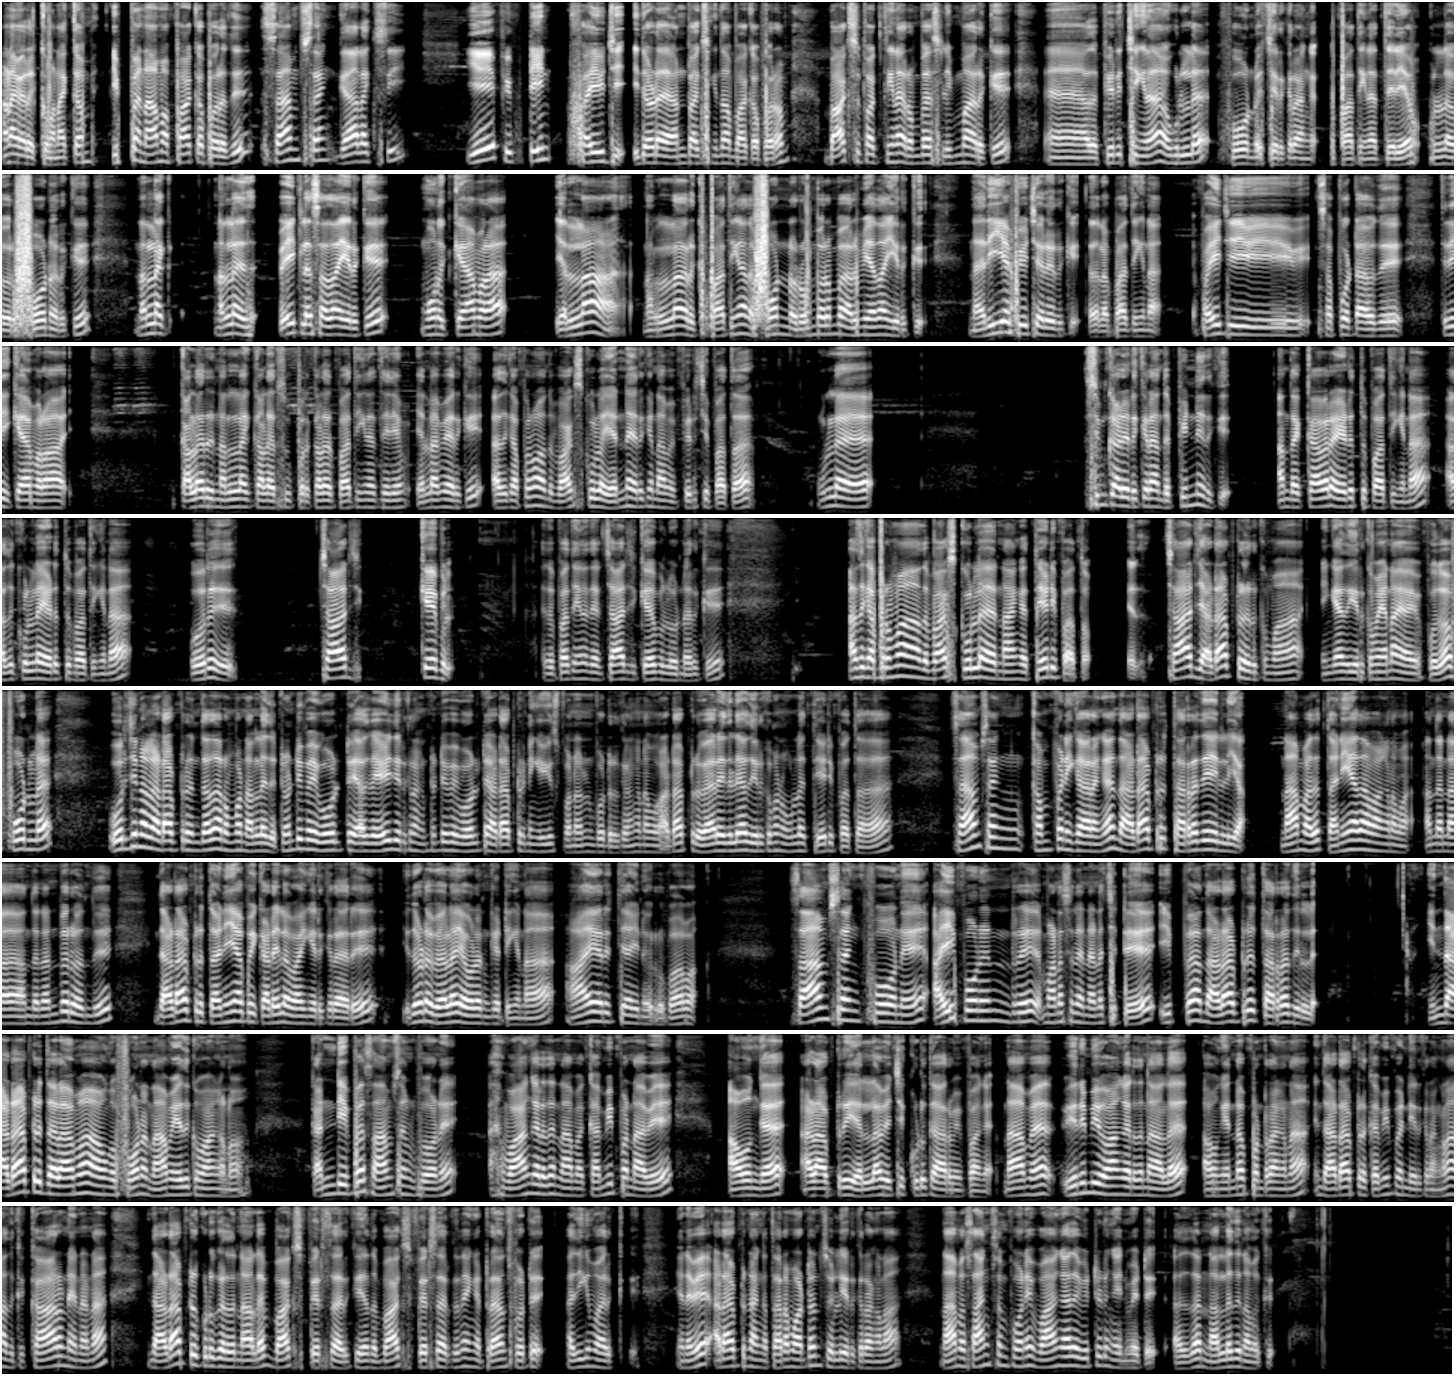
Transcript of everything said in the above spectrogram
அனைவருக்கும் வணக்கம். இப்போ நாம் பார்க்க போகிறது Samsung Galaxy A fifteen five G இதோட அன்பாக்சிங் தான் பார்க்க போகிறோம் பாக்ஸ் பார்த்தீங்கன்னா ரொம்ப ஸ்லிம்மாக இருக்குது அதை பிரிச்சிங்கன்னா உள்ளே ஃபோன் வச்சுருக்குறாங்க. பார்த்தீங்கன்னா தெரியும். உள்ளே ஒரு ஃபோன் இருக்குது நல்ல நல்ல வெயிட்லெஸ்ஸாக தான் இருக்குது மூணு கேமரா எல்லாம் நல்லா இருக்குது பார்த்தீங்கன்னா அந்த ஃபோன் ரொம்ப ரொம்ப அருமையாக தான் இருக்குது நிறைய ஃப்யூச்சர் இருக்குது அதில் பார்த்தீங்கன்னா ஃபைவ் ஜி சப்போர்ட் ஆகுது. த்ரீ கேமரா கலரு நல்ல கலர் சூப்பர் கலர் பார்த்தீங்கன்னா தெரியும். எல்லாமே இருக்குது அதுக்கப்புறமா அந்த பாக்ஸ்குள்ளே என்ன இருக்குது நாம் பிரித்து பார்த்தா உள்ளே சிம் கார்டு எடுக்கிற அந்த பின் இருக்குது அந்த கவரை எடுத்து பார்த்தீங்கன்னா அதுக்குள்ளே எடுத்து பார்த்தீங்கன்னா ஒரு சார்ஜ் கேபிள் இது பார்த்தீங்கன்னா சார்ஜ் கேபிள் ஒன்று இருக்குது அதுக்கப்புறமா அந்த பாக்ஸ்குள்ளே நாங்கள் தேடி பார்த்தோம். சார்ஜ் அடாப்டர் இருக்குமா? எங்கேயாவது இருக்குமா? ஏன்னா பொதுவாக ஃபோனில் ஒரிஜினல் அடாப்டர் இருந்தால் தான் ரொம்ப நல்லது. டுவெண்ட்டி ஃபைவ் வோல்ட்டு அதில் எழுதியிருக்காங்க டுவெண்ட்டி ஃபைவ் வோல்ட்டு அடாப்டர் நீங்கள் யூஸ் பண்ணணும்னு போட்டிருக்காங்க. நம்ம அடாப்டர் வேறு எதுலையாவது இருக்குமான்னு உள்ளே தேடி பார்த்தா சாம்சங் கம்பெனிக்காரங்க அந்த அடாப்டர் தரதே இல்லையா? நாம் அதை தனியாக தான் வாங்கினோமா அந்த ந அந்த நண்பர் வந்து இந்த அடாப்டர் தனியாக போய் கடையில் வாங்கியிருக்கிறாரு. இதோட விலை எவ்வளோன்னு கேட்டிங்கன்னா ஆயிரத்தி ஐநூறுரூபாவாம் சாம்சங் ஃபோனு ஐஃபோனுன்ற மனசில் நினச்சிட்டு இப்போ அந்த அடாப்டர் தர்றதில்லை. இந்த அடாப்டர் தராமல் அவங்க ஃபோனை நாம் எதுக்கு வாங்கணும்? கண்டிப்பாக சாம்சங் ஃபோனு வாங்குறத நாம் கம்மி பண்ணாவே அவங்க அடாப்டர் எல்லாம் வச்சு கொடுக்க ஆரம்பிப்பாங்க. நாம் விரும்பி வாங்குறதுனால அவங்க என்ன பண்ணுறாங்கன்னா இந்த அடாப்டரை கம்மி பண்ணியிருக்கிறாங்களா? அதுக்கு காரணம் என்னென்னா இந்த அடாப்டர் கொடுக்கறதுனால பாக்ஸ் பெருசாக இருக்குது அந்த பாக்ஸ் பெருசாக இருக்குது எங்கள் டிரான்ஸ்போர்ட்டு அதிகமாக இருக்குது எனவே அடாப்டர் நாங்கள் தரமாட்டோம்னு சொல்லியிருக்கிறாங்களாம். நாம் சாம்சங் ஃபோனே வாங்காத விட்டுடுங்க இனிமேட்டு அதுதான் நல்லது நமக்கு.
